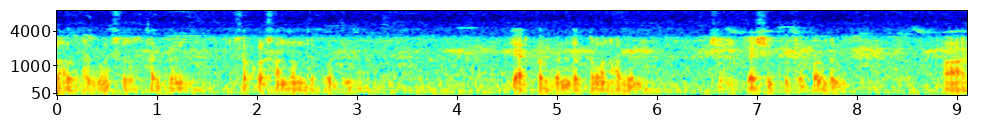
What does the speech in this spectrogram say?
ভালো থাকবেন, সুস্থ থাকবেন, সকল সন্তানদের প্রতি কেয়ার করবেন, যত্নবান হবেন শিশুকে শিক্ষিত করবেন। আর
